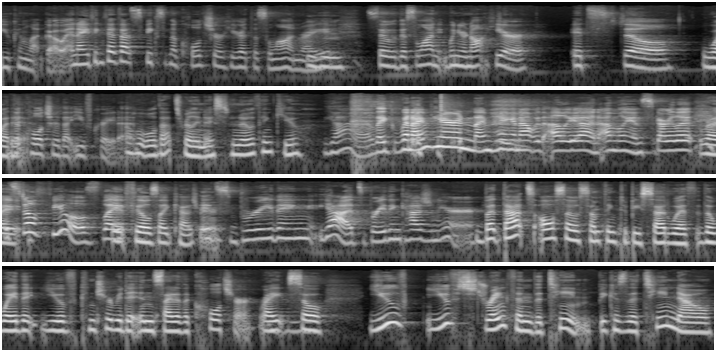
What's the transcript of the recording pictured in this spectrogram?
you can let go. And I think that that speaks in the culture here at the salon, right? Mm-hmm. So the salon, when you're not here, it's still What the it- culture that you've created. Oh, well, that's really nice to know. Thank you. Yeah, like when I'm here and I'm hanging out with Elia and Emily and Scarlett, Right. it still feels like it feels like Kashmir. it's breathing. Yeah, it's breathing Kashmir. But that's also something to be said with the way that you've contributed inside of the culture, right? Mm-hmm. So you've you've strengthened the team because the team now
